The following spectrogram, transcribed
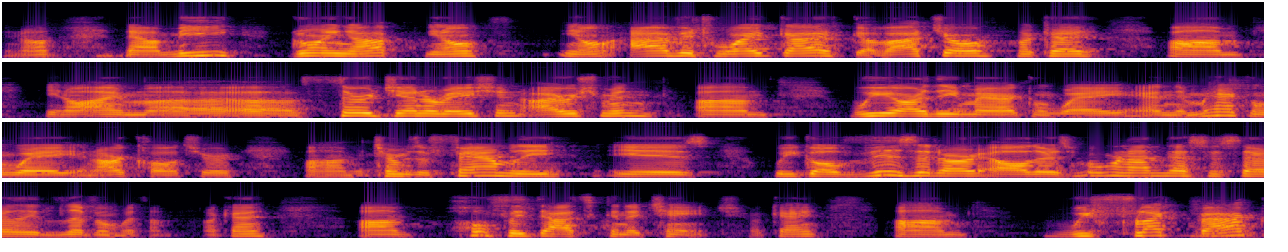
you know? Now, me growing up, you know, you know, average white guy, gabacho, okay? Um, you know, I'm a, a third generation Irishman. Um, we are the American way, and the American way in our culture, um, in terms of family, is we go visit our elders, but we're not necessarily living with them. Okay, um, hopefully that's going to change. Okay, um, reflect back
